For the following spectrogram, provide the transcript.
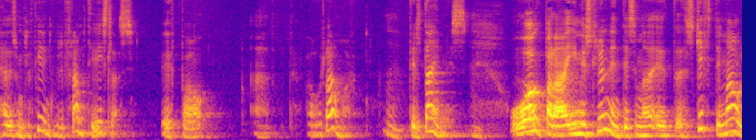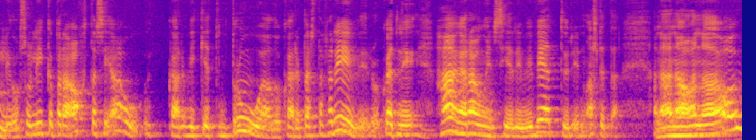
hefði svona þýðingum fyrir framtíð Íslands upp á að fá ramagn mm. til dæmis mm. og bara ímis hlunnindi sem að skipti máli og svo líka bara átta sig á hvað við getum brúað og hvað er best að fara yfir og hvernig hagar áinn sér yfir veturinn og allt þetta þannig að hann hafði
